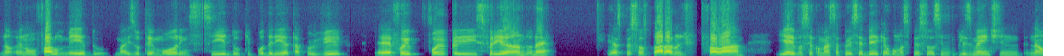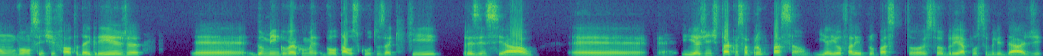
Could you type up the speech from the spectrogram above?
não, eu não falo medo, mas o temor em si do que poderia estar por vir, é, foi, foi esfriando, né? E as pessoas pararam de falar, e aí você começa a perceber que algumas pessoas simplesmente não vão sentir falta da igreja. É, domingo vai voltar os cultos aqui, presencial, é, e a gente está com essa preocupação. E aí eu falei para o pastor sobre a possibilidade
